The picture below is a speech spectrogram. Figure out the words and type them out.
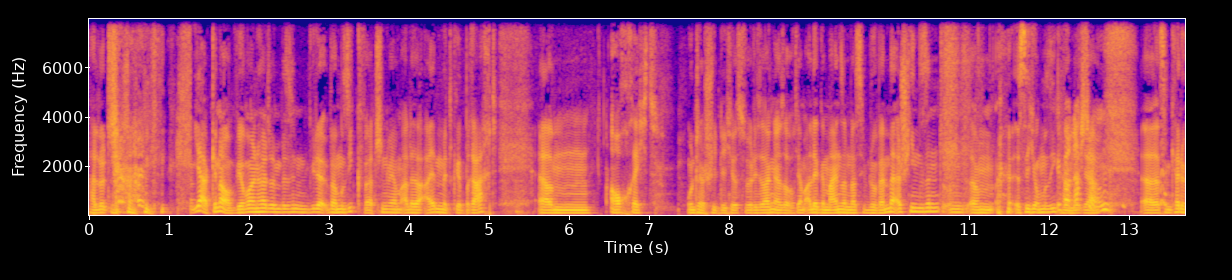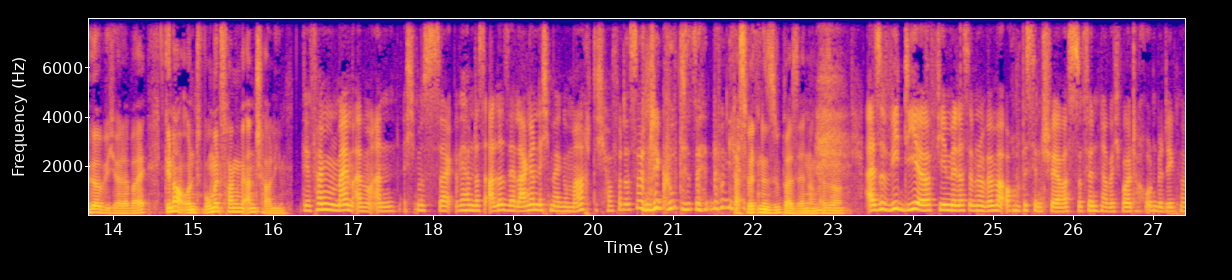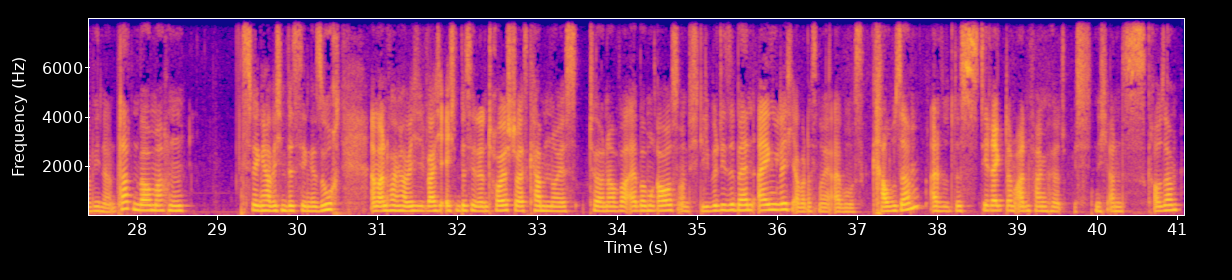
Hallo Charlie. Ja, genau. Wir wollen heute ein bisschen wieder über Musik quatschen. Wir haben alle Alben mitgebracht. Ähm, auch recht unterschiedliches, würde ich sagen. Also die haben alle gemeinsam, dass sie im November erschienen sind und ähm, es sich um Musik handelt. Ja. Äh, es sind keine Hörbücher dabei. Genau, und womit fangen wir an, Charlie? Wir fangen mit meinem Album an. Ich muss sagen, wir haben das alle sehr lange nicht mehr gemacht. Ich hoffe, das wird eine gute Sendung. Das jetzt. wird eine super Sendung. Also Also wie dir fiel mir das im November auch ein bisschen schwer, was zu finden, aber ich wollte auch unbedingt mal wieder einen Plattenbau machen. Deswegen habe ich ein bisschen gesucht. Am Anfang habe ich, war ich echt ein bisschen enttäuscht, weil es kam ein neues Turnover-Album raus und ich liebe diese Band eigentlich, aber das neue Album ist grausam. Also das direkt am Anfang hört sich nicht an, das ist grausam.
